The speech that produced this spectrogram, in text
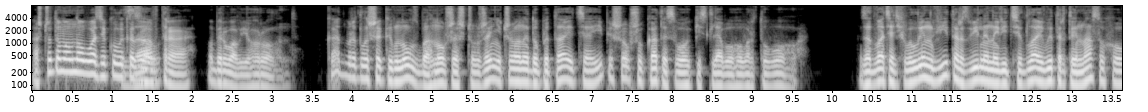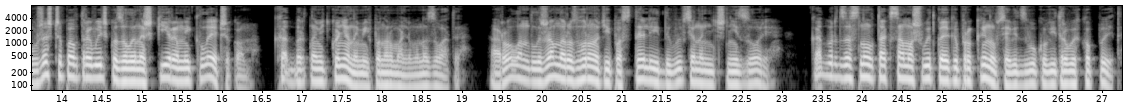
А що ти мав на увазі, коли казав? Завтра, обірвав його Роланд. Кадберт лише кивнув, збагнувши, що вже нічого не допитається, і пішов шукати свого кістлявого вартового. За 20 хвилин вітер, звільнений від сідла і витертий насухо, вже щипав травичку з оленешкіром і клечиком. Кадберт навіть коня не міг по-нормальному назвати. А Роланд лежав на розгорнутій постелі і дивився на нічні зорі. Кадберт заснув так само швидко, як і прокинувся від звуку вітрових копит,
